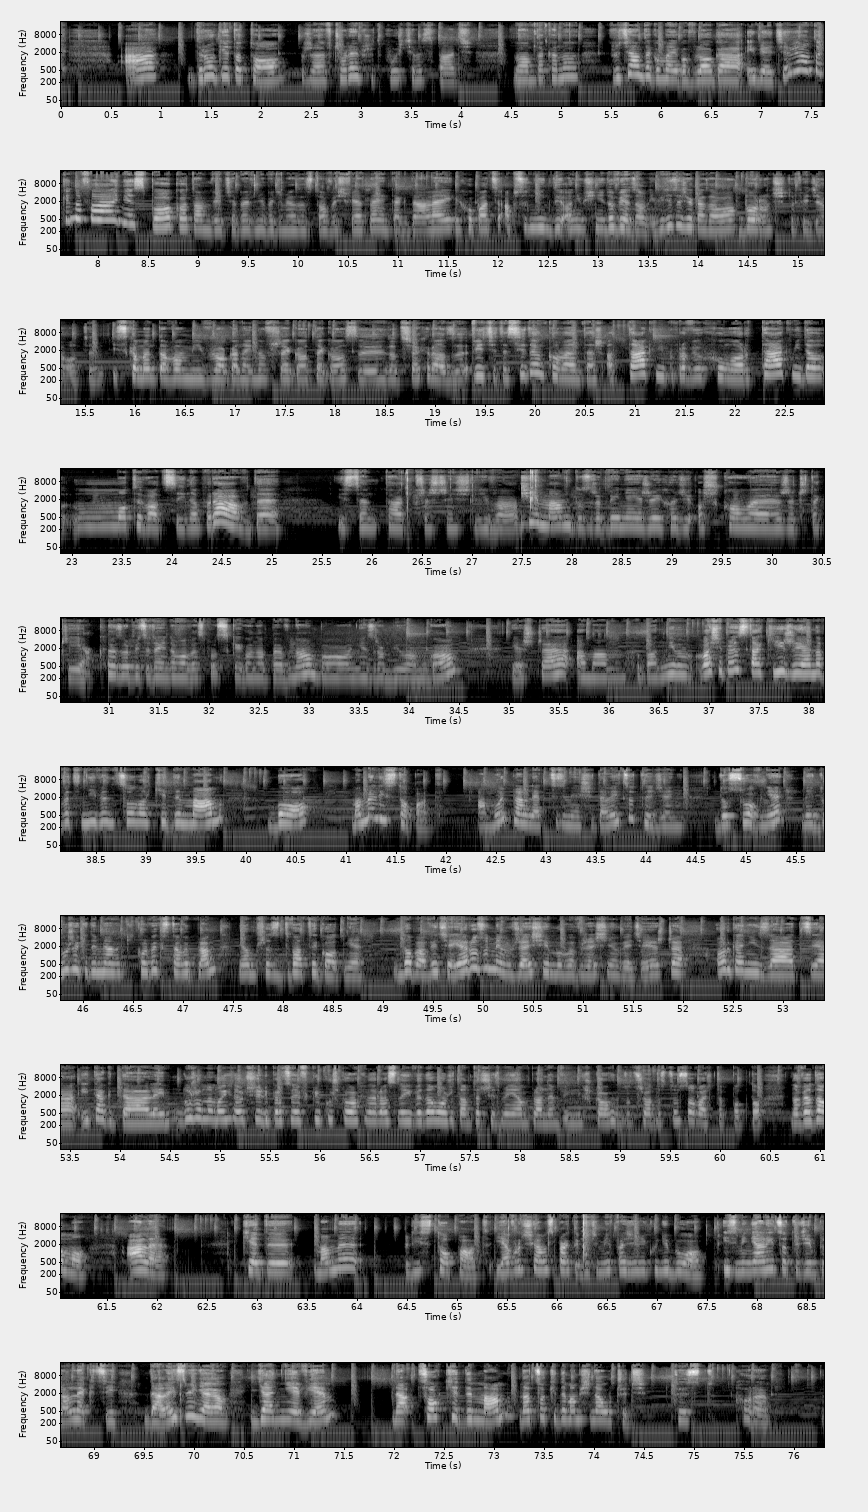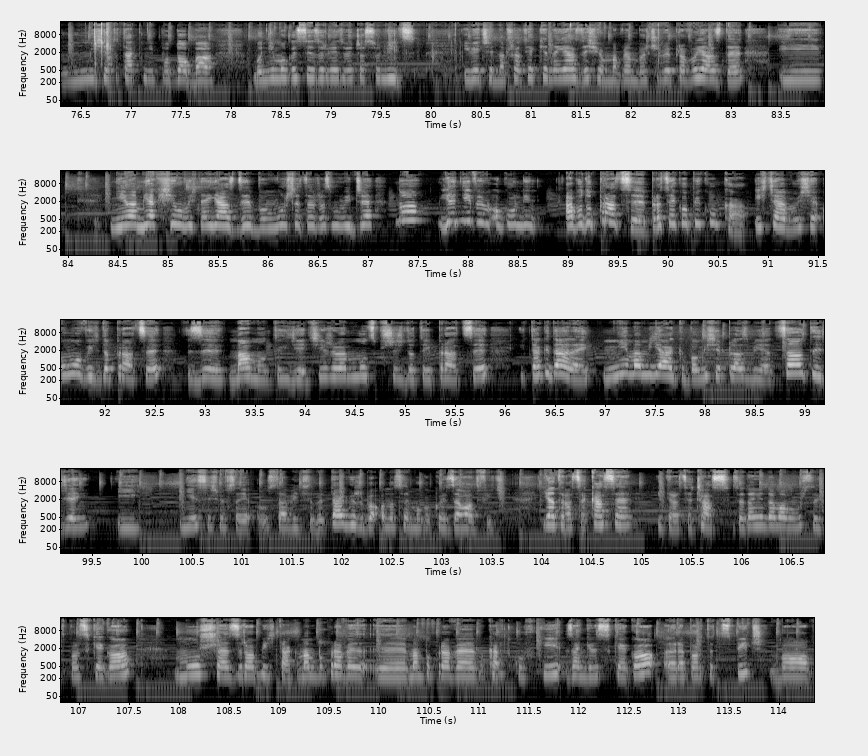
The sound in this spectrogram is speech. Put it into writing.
A drugie to to, że wczoraj przed pójściem spać byłam taka, no, wrzuciłam tego mojego vloga i wiecie, miałam takie, no fajnie, spoko, tam wiecie, pewnie będzie miał ze 100 wyświetleń i tak dalej. I chłopacy absolutnie nigdy o nim się nie dowiedzą. I wiecie, co się okazało? Boron się dowiedział o tym i skomentował mi vloga najnowszego, tego z, do trzech razy. Wiecie, to jest jeden komentarz, a tak mi poprawił humor, tak mi dał motywacji, naprawdę. Jestem tak przeszczęśliwa. Dzisiaj mam do zrobienia, jeżeli chodzi o szkołę, rzeczy takie jak. Zrobić zadanie domowe z polskiego na pewno, bo nie zrobiłam go jeszcze, a mam chyba, nie wiem, właśnie plan jest taki, że ja nawet nie wiem co na kiedy mam, bo mamy listopad, a mój plan lekcji zmienia się dalej co tydzień. Dosłownie, najdłużej, kiedy miałam jakikolwiek stały plan, miałam przez dwa tygodnie. Dobra, wiecie, ja rozumiem wrzesień, bo we wrześniu, wiecie, jeszcze organizacja i tak dalej. Dużo na moich nauczycieli pracuje w kilku szkołach na raz, no i wiadomo, że tam też się zmieniam planem w innych szkołach, no to trzeba dostosować to pod to. No wiadomo, ale kiedy mamy listopad, ja wróciłam z praktyk, wiecie, mnie w październiku nie było i zmieniali co tydzień plan lekcji, dalej zmieniają. Ja nie wiem, na co kiedy mam, na co kiedy mam się nauczyć. To jest chore. Mi się to tak nie podoba, bo nie mogę sobie zorganizować czasu nic. I wiecie, na przykład jak ja na jazdy się umawiam, bo jeszcze robię prawo jazdy i nie mam jak się mówić na jazdy, bo muszę cały czas mówić, że no, ja nie wiem ogólnie, albo do pracy, praca jako opiekunka. I chciałabym się umówić do pracy z mamą tych dzieci, żeby móc przyjść do tej pracy i tak dalej. Nie mam jak, bo mi się plan zmienia co tydzień i nie jesteśmy w stanie ustawić sobie tak, żeby ona sobie mogła kogoś załatwić. Ja tracę kasę i tracę czas. Zadanie domowe muszę zrobić z polskiego. Muszę zrobić tak, mam poprawę, y, mam poprawę kartkówki z angielskiego, reported speech, bo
